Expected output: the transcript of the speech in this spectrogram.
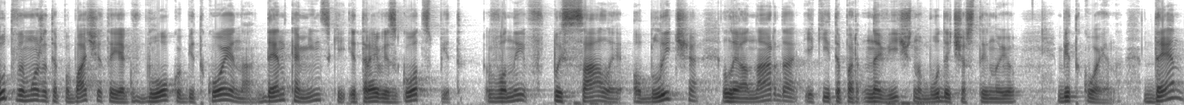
Тут ви можете побачити, як в блоку біткоїна Ден Камінський і Тревіс Готспід вони вписали обличчя Леонарда, який тепер навічно буде частиною біткоїна. Ден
